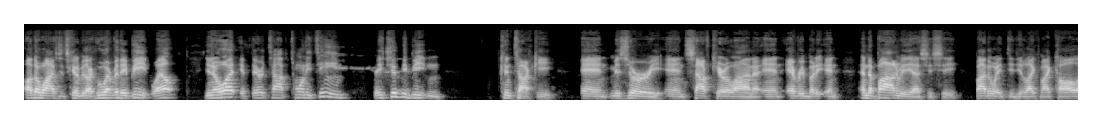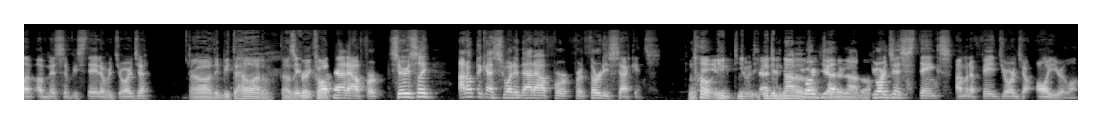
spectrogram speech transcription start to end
Otherwise, it's going to be like whoever they beat. Well, you know what? If they're a top 20 team, they should be beating Kentucky and Missouri and South Carolina and everybody and and the bottom of the SEC. By the way, did you like my call of, of Mississippi State over Georgia? Oh, they beat the hell out of them. That was a Didn't great call. that out for seriously. I don't think I sweated that out for for 30 seconds. No, you, you, you did not at all. Georgia- You did not at all. Georgia stinks. I'm going to fade Georgia all year long.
